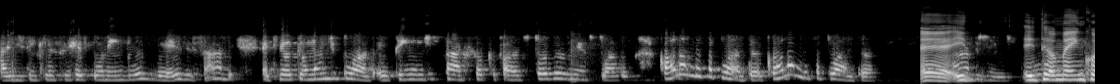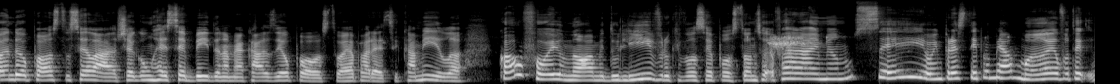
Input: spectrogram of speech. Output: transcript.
A gente tem que se responder em duas vezes, sabe? É que eu tenho um monte de planta. Eu tenho um destaque, só que eu falo de todas as minhas plantas. Qual é o nome dessa planta? Qual é o nome dessa planta? É, e gente? E também quando eu posto, sei lá, chega um recebido na minha casa e eu posto, aí aparece, Camila, qual foi o nome do livro que você postou? Eu falo, ai, meu, não sei, eu emprestei pra minha mãe, eu vou ter.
